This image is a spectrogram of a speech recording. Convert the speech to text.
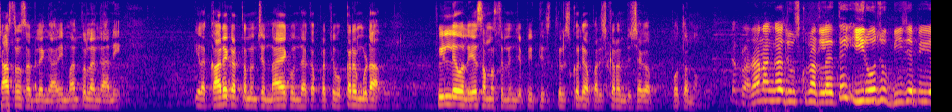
శాసనసభ్యులం కానీ మంత్రులం కానీ ఇలా కార్యకర్త నుంచి నాయకుని దాకా ప్రతి ఒక్కరం కూడా ఫీల్డ్ లెవెల్ ఏ సమస్యలు అని చెప్పి తెలుసుకొని ఆ పరిష్కారం దిశగా పోతున్నాం. ప్రధానంగా చూసుకున్నట్లయితే ఈరోజు బీజేపీ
